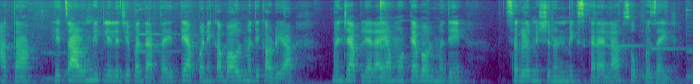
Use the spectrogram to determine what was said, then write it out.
आता हे चाळून घेतलेले जे पदार्थ आहेत ते आपण एका बाउलमध्ये काढूया. म्हणजे आपल्याला या मोठ्या बाउलमध्ये सगळं मिश्रण मिक्स करायला सोपं जाईल.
